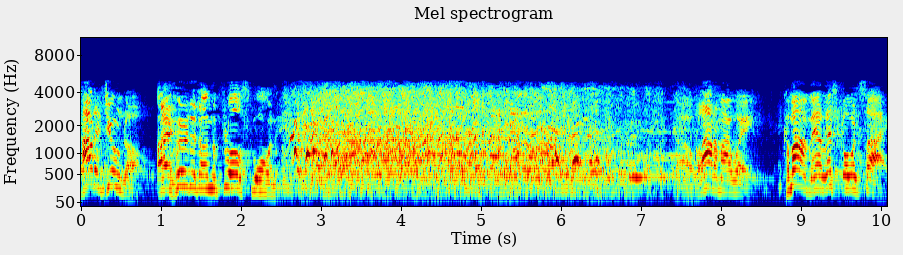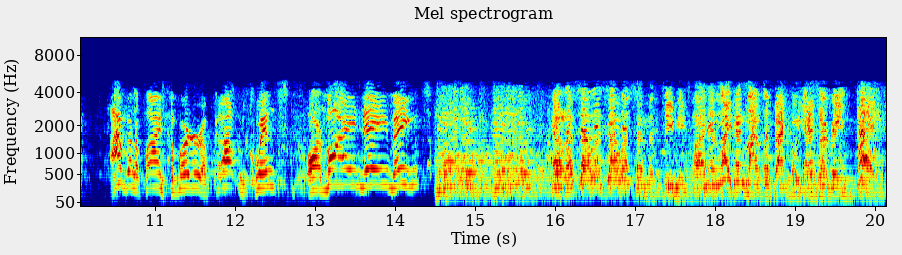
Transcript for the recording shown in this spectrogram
How did you know? I heard it on the frost warning. Oh, well, out of my way. Come on, man, let's go inside. I'm going to find the murder of Carlton Quince, or my name ain't. L-S, L-S, L-S, M-S-T means fine and light and mild tobacco. Oh, yes, sirree. Hey!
